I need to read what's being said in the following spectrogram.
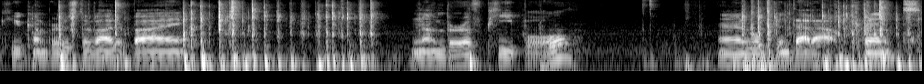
Cucumbers divided by number of people. And we'll print that out. Print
